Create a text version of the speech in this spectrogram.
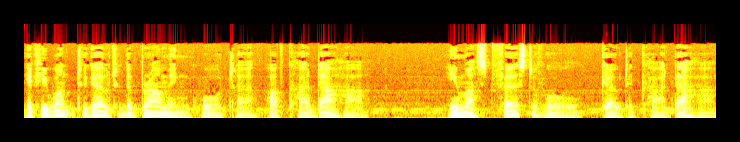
If you want to go to the Brahmin quarter of Kardaha, you must first of all go to Kardaha.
